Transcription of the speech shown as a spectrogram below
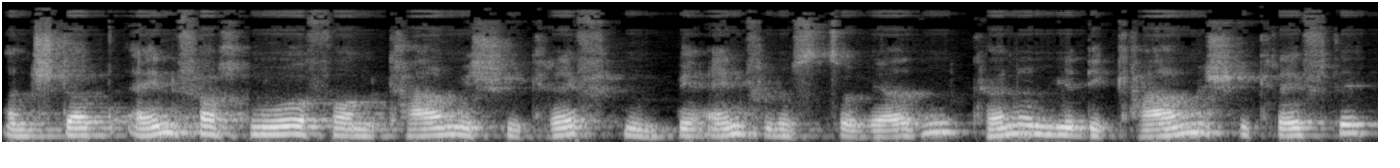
anstatt einfach nur von karmischen Kräften beeinflusst zu werden, können wir die karmischen Kräfte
